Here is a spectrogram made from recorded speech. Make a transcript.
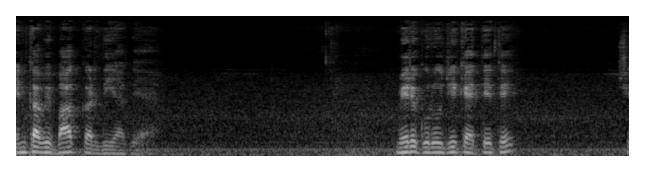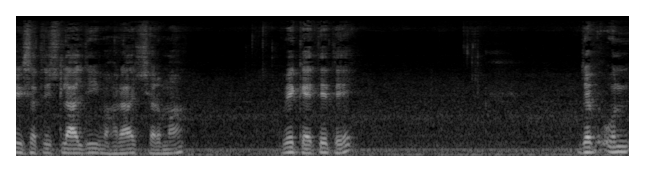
इनका विभाग कर दिया गया है। मेरे गुरुजी कहते थे, श्री सतीश लाल जी महाराज शर्मा, वे कहते थे, जब उन,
